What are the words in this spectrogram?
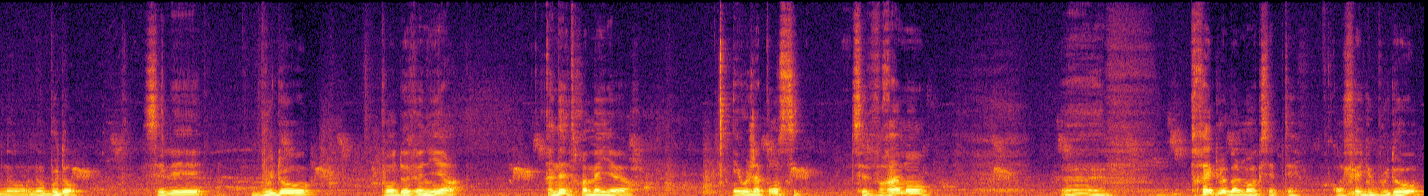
no, no Budo. C'est les Budo pour devenir un être meilleur. Et au Japon, c'est vraiment euh, très globalement accepté. Qu'on fait du Budo,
